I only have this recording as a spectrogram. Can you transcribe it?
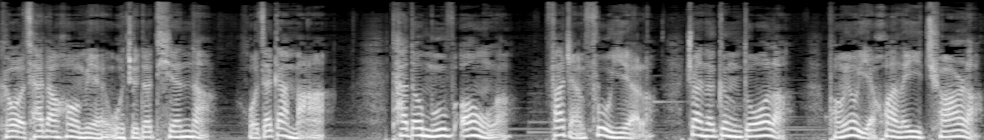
可我猜到后面，我觉得天哪，我在干嘛？他都 move on 了，发展副业了，赚的更多了，朋友也换了一圈了，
